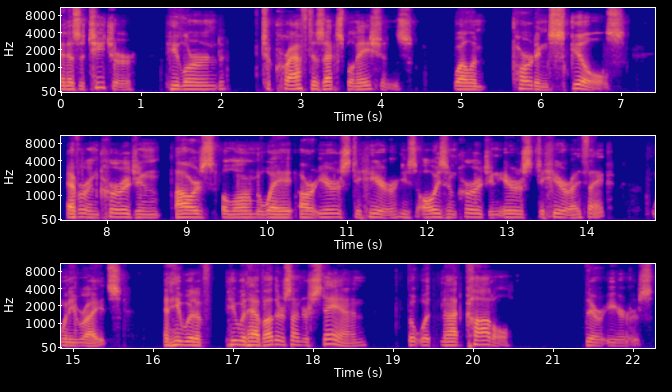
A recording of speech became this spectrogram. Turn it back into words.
And as a teacher, he learned to craft his explanations while imparting skills, ever encouraging ours along the way, our ears to hear. He's always encouraging ears to hear, I think, when he writes. And he would have he would have others understand, but would not coddle their ears,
